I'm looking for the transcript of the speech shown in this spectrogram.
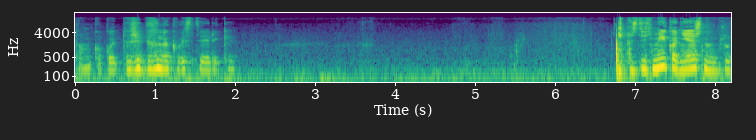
Там какой-то ребенок в истерике. С детьми, конечно, тут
